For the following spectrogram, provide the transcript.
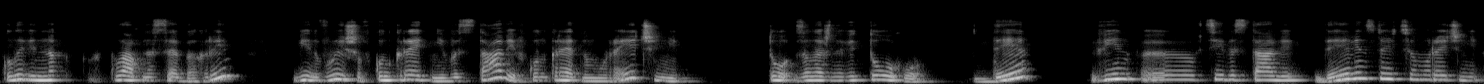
Коли він наклав на себе грим, він вийшов в конкретній виставі, в конкретному реченні, то залежно від того, де він е, в цій виставі, де він стоїть в цьому реченні,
